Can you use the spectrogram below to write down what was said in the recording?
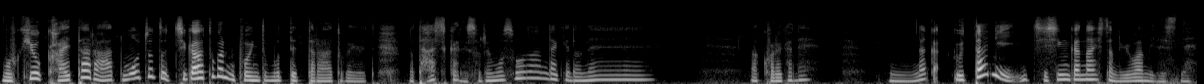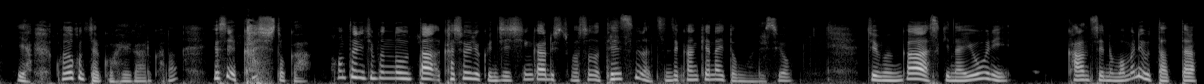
目標を変えたらもうちょっと違うところにポイント持ってったらとか言われて、まあ、確かにそれもそうなんだけどね、まあ、これがね、うん、なんか歌に自信がない人の弱みですね。いやこんなこと言ったら語弊があるかな。要するに歌手とか本当に自分の歌歌唱力に自信がある人はそんな点数なんて全然関係ないと思うんですよ。自分が好きなように感性のままに歌ったら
